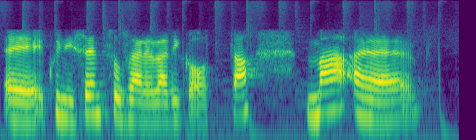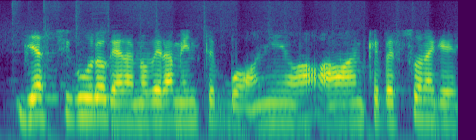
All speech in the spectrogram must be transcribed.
eh, quindi senza usare la ricotta, ma eh, vi assicuro che erano veramente buoni. Ho, ho, anche persone che,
